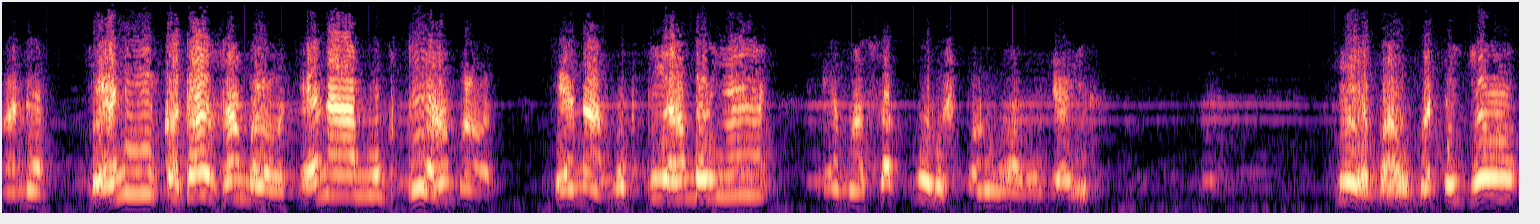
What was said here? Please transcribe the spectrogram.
અને જેની કથા સાંભળો, જેના મુક્તિ સાંભળો, જેના મુક્તિ સાંભળીએ, એમાં સત્પુરુષ પણ હોવું જોઈએ. દેહ ભાવ મટી ગયો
